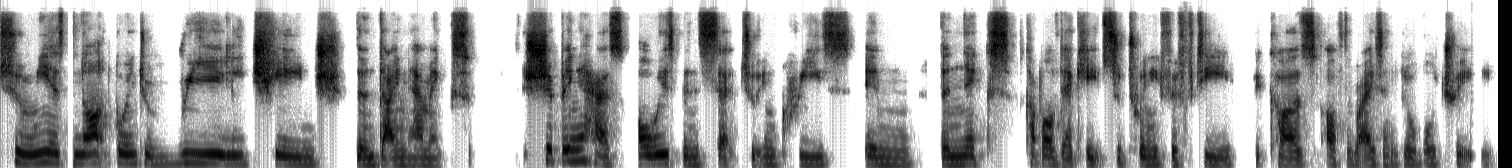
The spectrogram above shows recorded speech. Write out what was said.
to me is not going to really change the dynamics. Shipping has always been set to increase in the next couple of decades to 2050 because of the rise in global trade.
